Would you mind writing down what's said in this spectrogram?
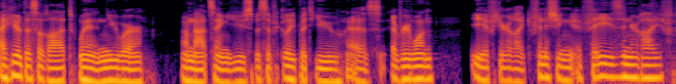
I hear this a lot when you are, I'm not saying you specifically, but you as everyone, if you're like finishing a phase in your life,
